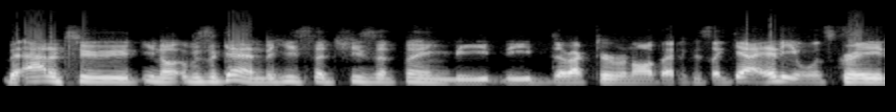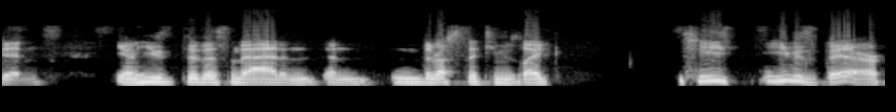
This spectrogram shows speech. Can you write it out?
the attitude. You know, it was again the he said she said thing. The the director and all that. He was like, yeah, Hideo was great, and you know he did this and that, and and the rest of the team was like, he he was there.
